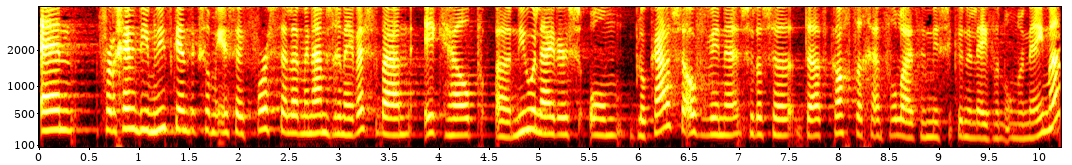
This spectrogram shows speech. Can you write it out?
En voor degene die me niet kent, ik zal me eerst even voorstellen. Mijn naam is René Westerbaan. Ik help uh, nieuwe leiders om blokkades te overwinnen, zodat ze daadkrachtig en voluit hun missie kunnen leven en ondernemen.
